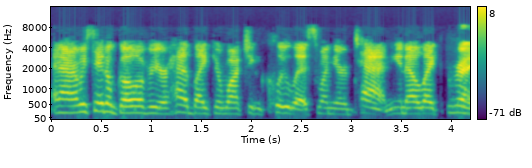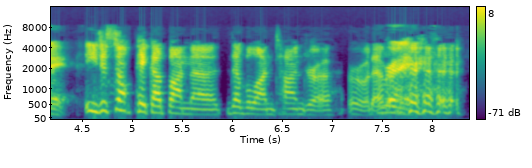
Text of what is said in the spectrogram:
And I always say it'll go over your head like you're watching Clueless when you're 10, you know, like right. you just don't pick up on the double entendre or whatever. Right.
